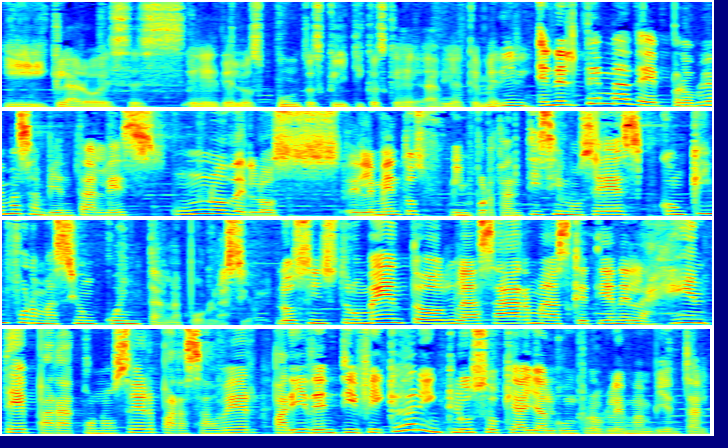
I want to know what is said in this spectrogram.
Y claro, ese es eh, de los puntos críticos que había que medir. En el tema de problemas ambientales, uno de los elementos importantísimos es con qué información cuenta la población. Los instrumentos, las armas que tiene la gente para conocer, para saber, para identificar incluso que hay algún problema ambiental.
